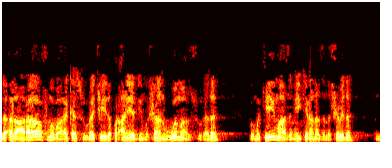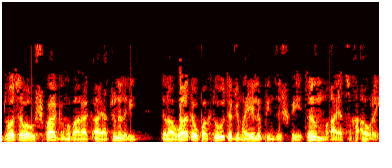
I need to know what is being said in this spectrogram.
د الاعراف مبارکه سوره چې د قران عظیم شان ومه سوره ده په مکه معظمه کې را نازله شوې ده 206 مبارک آیاتونه لري تلاوت او پښتو ترجمه یې له 15 شپې تم آیات څخه اوري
